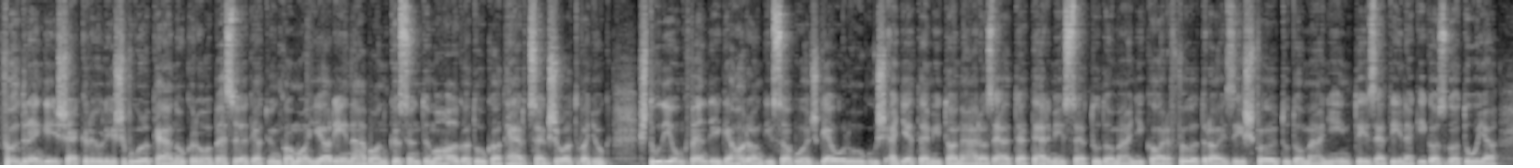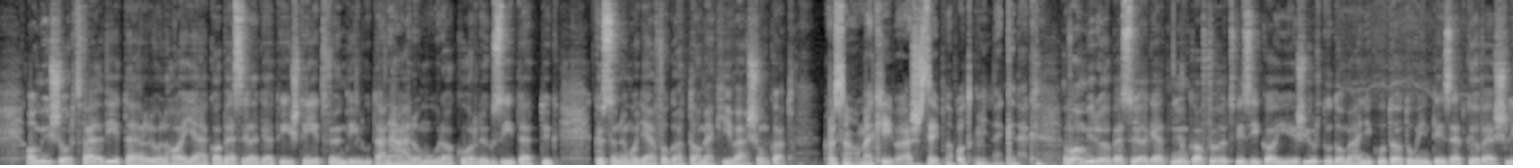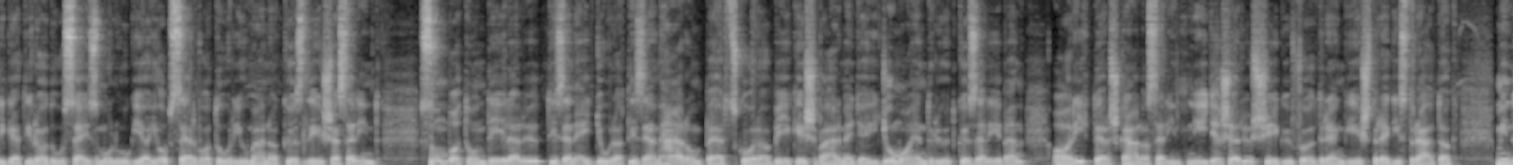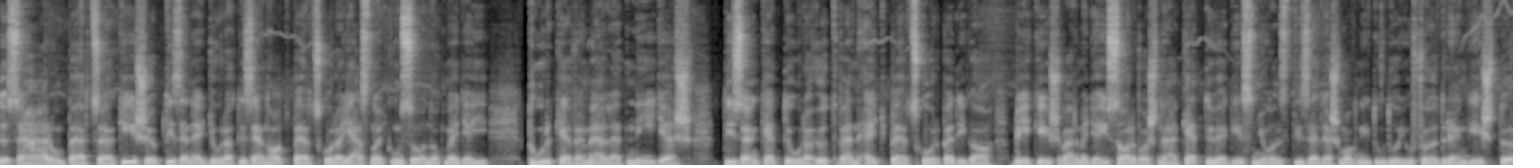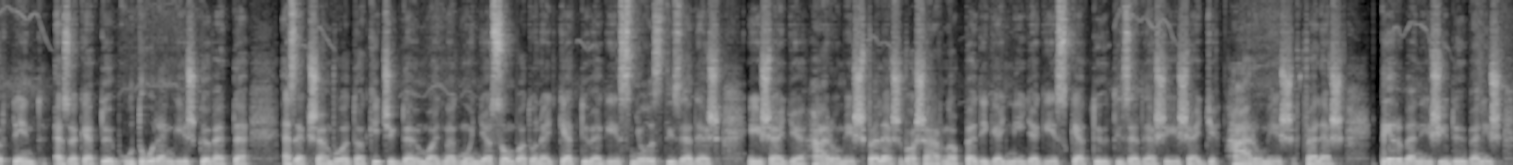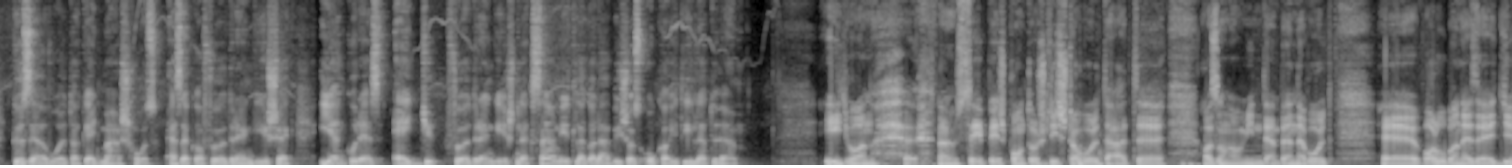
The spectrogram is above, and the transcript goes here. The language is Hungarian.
Földrengésekről és vulkánokról beszélgetünk a mai arénában. Köszöntöm a hallgatókat, Herceg Zsolt vagyok. Stúdiónk vendége Harangi Szabolcs, geológus, egyetemi tanár, az ELTE Természettudományi Kar Földrajz és Földtudományi Intézetének igazgatója. A műsort felvételről hallják, a beszélgetést hétfőn délután három órakor rögzítettük. Köszönöm, hogy elfogadta a meghívásunkat. Köszönöm a meghívást, szép napot mindenkinek. Van miről beszélgetnünk, a Földfizikai és űrtudományi Kutatóintézet Kövesligeti Radó Szeizmológiai Obszervatóriumának közlése szerint szombaton délelőtt 11 óra 13 perckor a Békésvár megyei Gyoma Endrőt közelében a Richter skála szerint négyes erősségű földrengést regisztráltak. Mindössze három perccel később 11 óra 16 perckor a Jász-Nagykunszolnok megyei Turkeve mellett négyes, 12 óra 51 perckor pedig a Békés vármegyei Szarvasnál 2,8-es magnitúdójú földrengés történt, ezeket több utórengés követte, ezek sem voltak kicsik, de ön majd megmondja, szombaton egy 2,8-es és egy 3 és feles, vasárnap pedig egy 4,2-es és egy 3 és feles. Térben és időben is közel voltak egymáshoz ezek a földrengések. Ilyenkor ez egy földrengésnek számít, legalábbis az okait illetően? Így van, nagyon szép és pontos lista volt, tehát azt gondolom minden benne volt. Valóban ez egy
